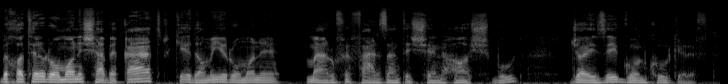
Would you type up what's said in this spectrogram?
به خاطر رمان شب قدر که ادامه رمان معروف فرزند شنهاش بود جایزه گونکور گرفت.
